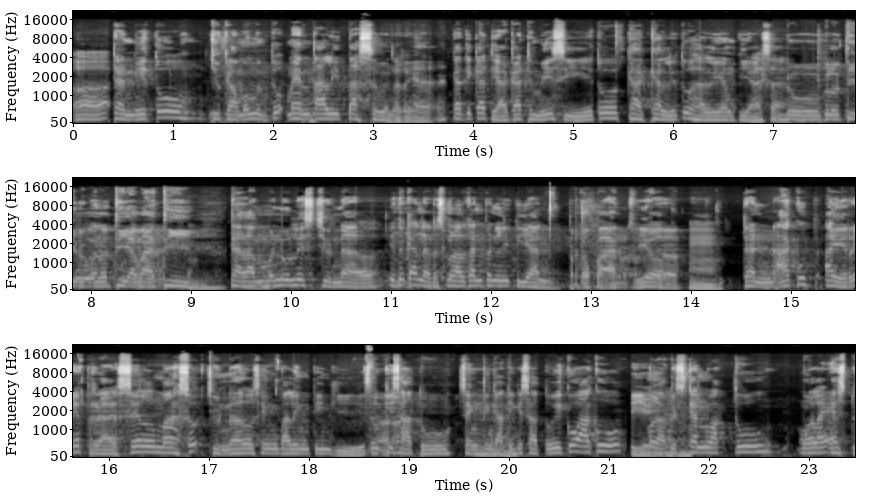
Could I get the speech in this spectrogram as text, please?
Eh, dan itu juga membentuk mentalitas sebenarnya. Ketika di akademisi itu gagal itu hal yang biasa. Duh, kalau di kono dia mati. Dalam menulis jurnal itu kan harus melakukan penelitian. Percobaan. Yo. Dan aku akhirnya berhasil masuk jurnal yang paling tinggi itu Q1, yang tingkat Q1 itu aku Iya, iya. menghabiskan waktu mulai S2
